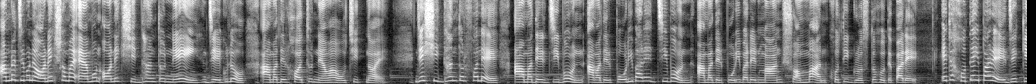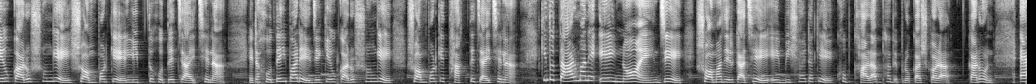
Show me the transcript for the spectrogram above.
আমরা জীবনে অনেক সময় এমন অনেক সিদ্ধান্ত নেই যেগুলো আমাদের হয়তো নেওয়া উচিত নয়। যে সিদ্ধান্তর ফলে আমাদের জীবন, আমাদের পরিবারের জীবন, আমাদের পরিবারের মান সম্মান ক্ষতিগ্রস্ত হতে পারে। এটা হতেই পারে যে কেউ কারোর সঙ্গে সম্পর্কে লিপ্ত হতে চাইছে না। এটা হতেই পারে যে কেউ কারোর সঙ্গে সম্পর্কে থাকতে চাইছে না। কিন্তু তার মানে এই নয় যে সমাজের কাছে এই বিষয়টাকে খুব খারাপভাবে প্রকাশ করা। কারণ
